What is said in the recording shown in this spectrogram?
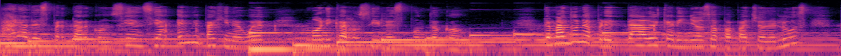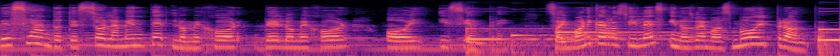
para despertar conciencia en mi página web monicarosiles.com. Te mando un apretado y cariñoso apapacho de luz, deseándote solamente lo mejor de lo mejor hoy y siempre. Soy Mónica Rosiles y nos vemos muy pronto.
